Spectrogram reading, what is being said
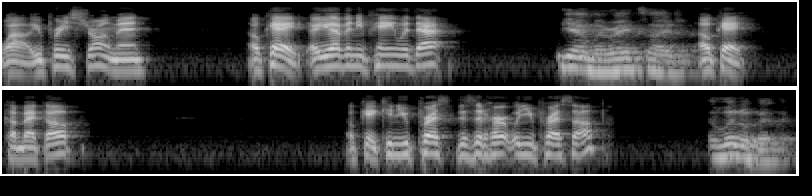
Wow, you're pretty strong, man. Okay, are you have any pain with that? Yeah, my right side. Okay, come back up. Okay, can you press? Does it hurt when you press up? A little bit.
